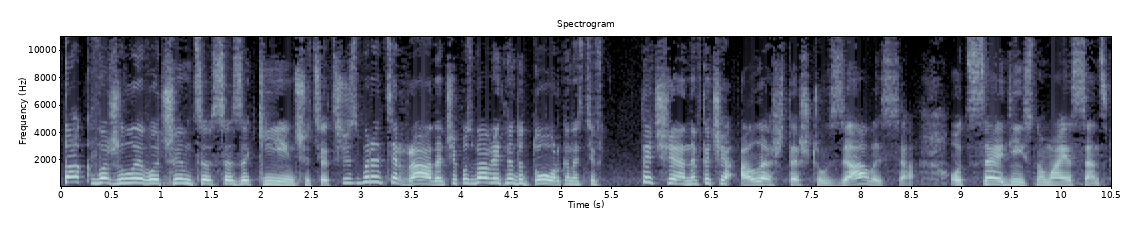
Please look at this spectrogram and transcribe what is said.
так важливо, чим це все закінчиться. Чи збереться рада, чи позбавлять недоторканості. Втече, не втече, але ж те, що взялися, оце дійсно має сенс.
